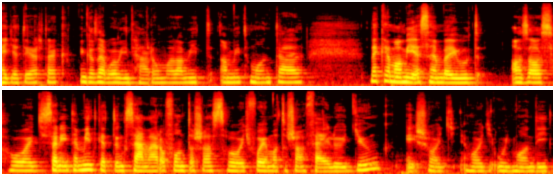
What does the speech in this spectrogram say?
Egyetértek, igazából mindhárommal, amit, amit mondtál. Nekem ami eszembe jut, az az, hogy szerintem mindkettőnk számára fontos az, hogy folyamatosan fejlődjünk, és hogy, hogy úgymond így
